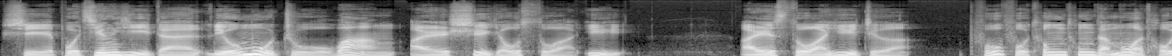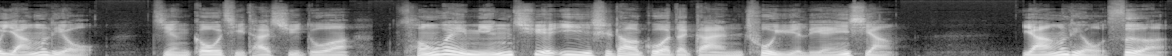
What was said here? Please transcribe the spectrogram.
是不经意的流目主望而事有所欲，而所欲者普普通通的陌头杨柳，竟勾起他许多从未明确意识到过的感触与联想。杨柳色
